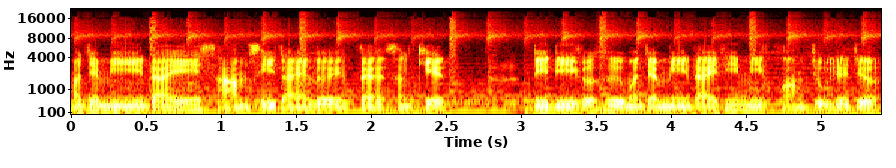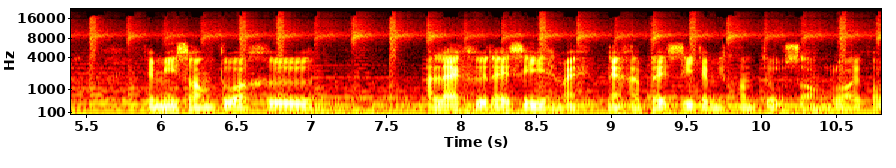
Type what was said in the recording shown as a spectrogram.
มันจะมีไดสามสี่ไดเลย แต่สังเกตดีๆ ก็คือมันจะมีไดที่มีความจุเยอะๆ จะมี 2 ตัวคือ อันแรกคือไดซีเห็นไหมนะครับไดซีจะมีความจุ 200 กว่า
